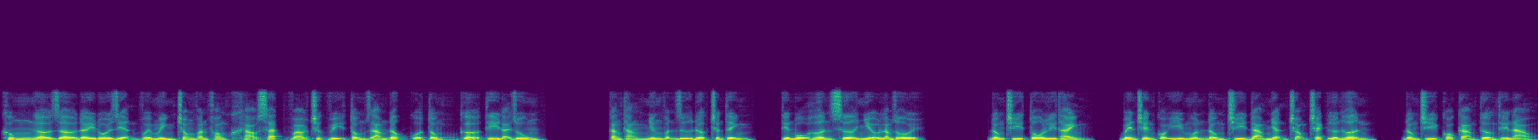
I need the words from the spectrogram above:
không ngờ giờ đây đối diện với mình trong văn phòng khảo sát vào chức vị tổng giám đốc của tổng cờ ti đại dung. Căng thẳng nhưng vẫn giữ được chấn tĩnh, tiến bộ hơn xưa nhiều lắm rồi. Đồng chí Tô Lý Thành, bên trên có ý muốn đồng chí đảm nhận trọng trách lớn hơn, đồng chí có cảm tưởng thế nào?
